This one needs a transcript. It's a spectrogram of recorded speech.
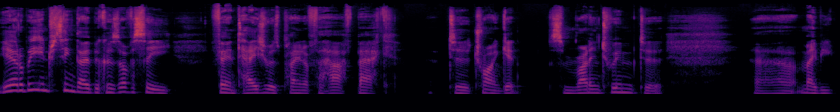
Yeah, it'll be interesting though because obviously Fantasia was playing off the half back to try and get some run into him to uh, maybe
